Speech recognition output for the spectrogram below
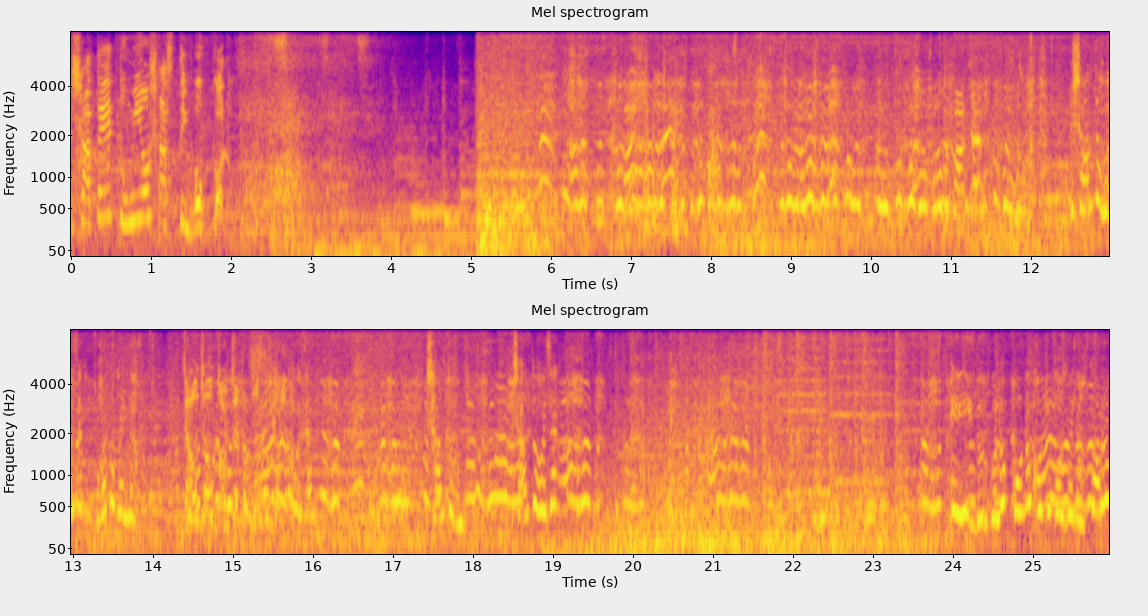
সাথে তুমিও শাস্তি ভোগ করো। শান্ত হয়ে যান ভয় পাবেন না। যাও যাও দরজাটা বন্ধ করে শান্ত দাও। হয়ে যান। শান্ত হন শান্ত হয়ে যান। এই ইঁদুরগুলো কোনো ক্ষতি করবে না কারণ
